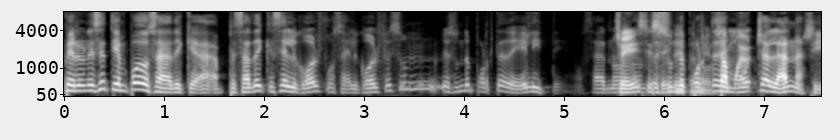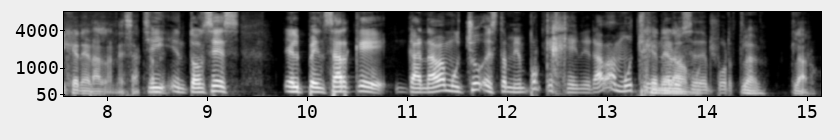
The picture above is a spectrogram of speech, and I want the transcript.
Pero en ese tiempo, o sea, de que a pesar de que es el golf, o sea, el golf es un, es un deporte de élite. O sea, no, Sí, no- sí, es sí, un sí, deporte también. de O sea, mueve- mucha lana. Sí, general, Sí, exactamente. entonces el pensar que ganaba mucho es también porque generaba mucho Generaba dinero ese mucho. deporte. Claro. Claro.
